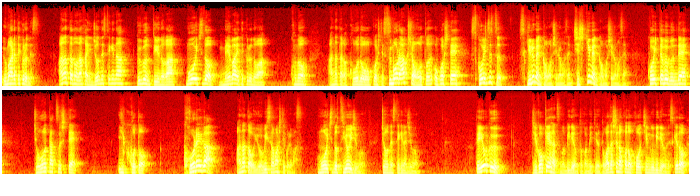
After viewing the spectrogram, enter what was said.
生まれてくるんです。あなたの中に情熱的な部分というのがもう一度芽生えてくるのは、このあなたが行動を起こして、スモールアクションを起こして少しずつスキル面かもしれません。知識面かもしれません。こういった部分で上達していくこと。これがあなたを呼び覚ましてくれます。もう一度強い自分、情熱的な自分。で、よく自己啓発のビデオとか見てると、私のこのコーチングビデオですけど、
